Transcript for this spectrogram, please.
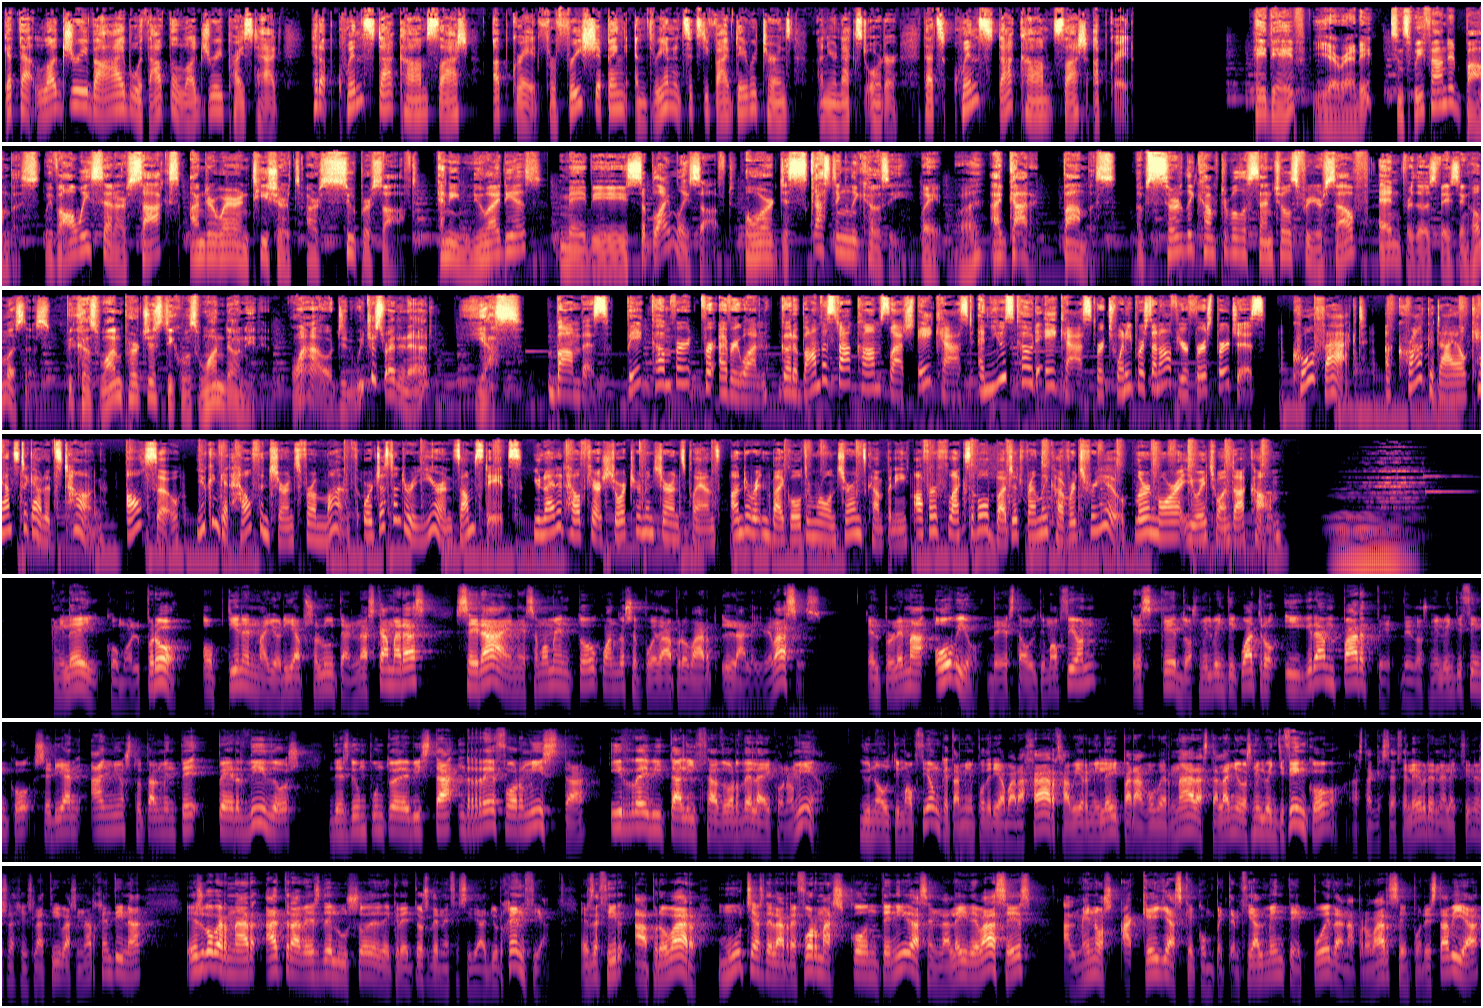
Get that luxury vibe without the luxury price tag. Hit up quince.com slash upgrade for free shipping and 365 day returns on your next order. That's quince.com slash upgrade. Hey Dave. Yeah, Randy. Since we founded Bombus, we've always said our socks, underwear, and t-shirts are super soft. Any new ideas? Maybe sublimely soft. Or disgustingly cozy. Wait, what? I got it. Bombus absurdly comfortable essentials for yourself and for those facing homelessness. Because one purchased equals one donated. Wow, did we just write an ad? Yes. Bombas. Big comfort for everyone. Go to bombas.com slash ACAST and use code ACAST for 20% off your first purchase. Cool fact a crocodile can't stick out its tongue. Also, you can get health insurance for a month or just under a year in some states. United Healthcare short term insurance plans, underwritten by Golden Rule Insurance Company, offer flexible, budget friendly coverage for you. Learn more at uh1.com. Milei, como el PRO, obtienen mayoría absoluta en las cámaras, será en ese momento cuando se pueda aprobar la ley de bases. El problema obvio de esta última opción es que 2024 y gran parte de 2025 serían años totalmente perdidos desde un punto de vista reformista y revitalizador de la economía. Y una última opción que también podría barajar Javier Milei para gobernar hasta el año 2025, hasta que se celebren elecciones legislativas en Argentina, es gobernar a través del uso de decretos de necesidad y urgencia. Es decir, aprobar muchas de las reformas contenidas en la ley de bases al menos aquellas que competencialmente puedan aprobarse por esta vía,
